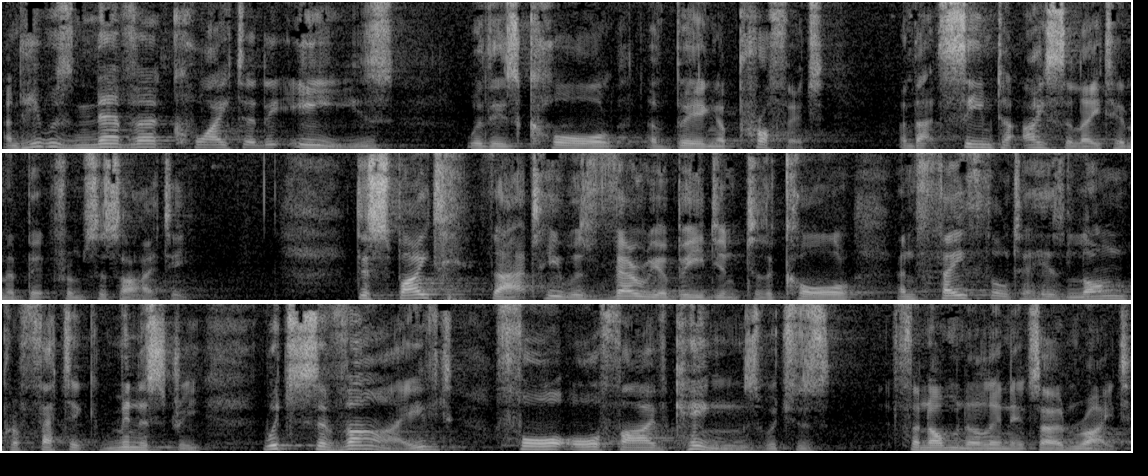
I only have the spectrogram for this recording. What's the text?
And he was never quite at ease with his call of being a prophet, and that seemed to isolate him a bit from society. Despite that, he was very obedient to the call and faithful to his long prophetic ministry, which survived four or five kings, which is phenomenal in its own right.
